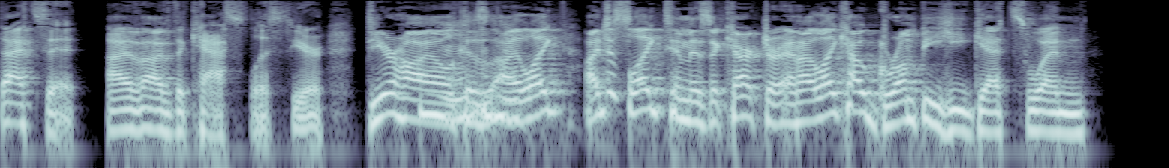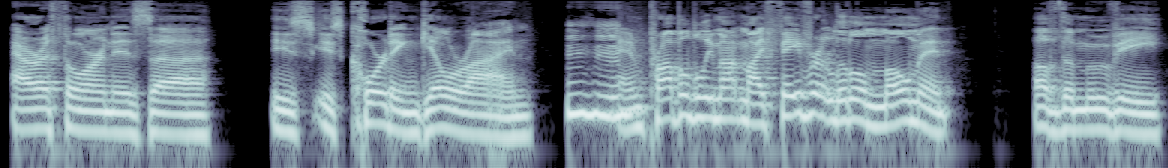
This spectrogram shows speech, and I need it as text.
That's it. I've I've the cast list here. Dirhael, because mm-hmm. I like I just liked him as a character, and I like how grumpy he gets when Arathorn is uh is is courting Gilraen. Mm-hmm. And probably my, my favorite little moment of the movie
